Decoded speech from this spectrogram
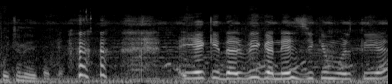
कुछ नहीं पता। ये किधर भी गणेश जी की मूर्ति है।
